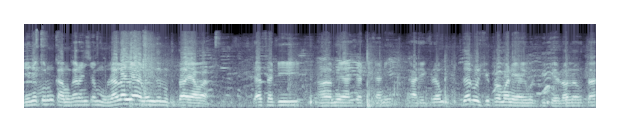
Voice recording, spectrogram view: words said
जेणेकरून कामगारांच्या मुलालाही आनंद लुटता यावा. त्यासाठी आम्ही या ठिकाणी कार्यक्रम दरवर्षीप्रमाणे यावर्षी ठेवलेला होता.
